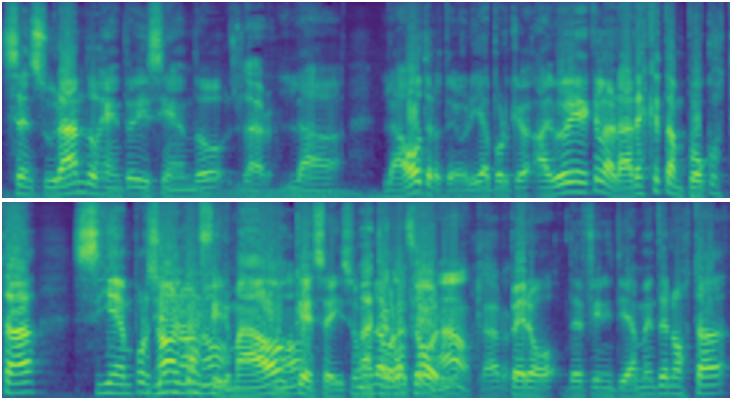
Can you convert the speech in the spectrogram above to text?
censurando gente diciendo Claro. la, la otra teoría, porque algo que hay que aclarar es que tampoco está 100% No, confirmado no, que se hizo un laboratorio. claro. Pero definitivamente no está,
